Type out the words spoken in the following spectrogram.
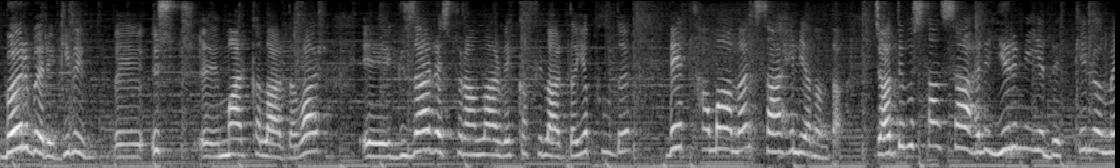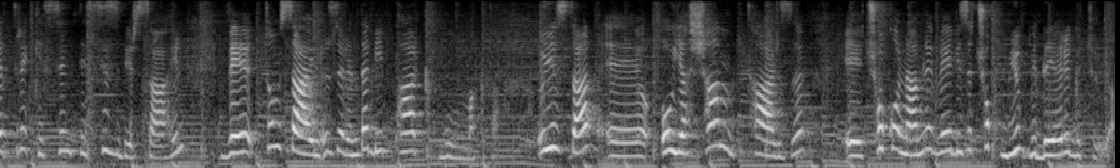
Burberry gibi e, üst e, markalar da var. E, güzel restoranlar ve kafeler de yapıldı ve tamamen sahil yanında. Caddebüstan sahili 27 kilometre kesintisiz bir sahil ve tüm sahilin üzerinde bir park bulunmakta. O yüzden e, o yaşam tarzı e, çok önemli ve bize çok büyük bir değeri götürüyor.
